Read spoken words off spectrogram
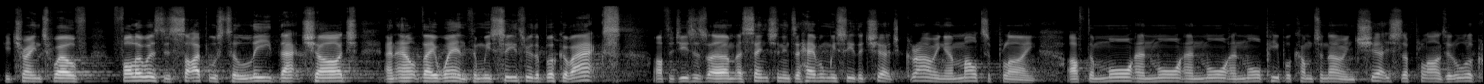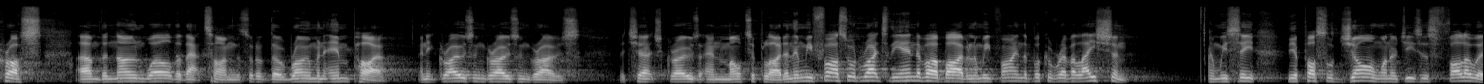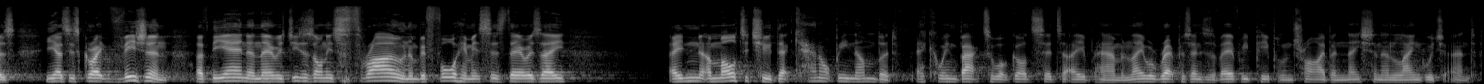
He trained 12 followers, disciples, to lead that charge, and out they went. And we see through the book of Acts, after Jesus' um, ascension into heaven, we see the church growing and multiplying. After more and more and more and more people come to know, and churches are planted all across um, the known world at that time, the sort of the Roman Empire. And it grows and grows and grows. The church grows and multiplied. And then we fast forward right to the end of our Bible and we find the book of Revelation. And we see the Apostle John, one of Jesus' followers. He has this great vision of the end, and there is Jesus on his throne, and before him it says there is a, a, a, multitude that cannot be numbered, echoing back to what God said to Abraham. And they were representatives of every people and tribe and nation and language, and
